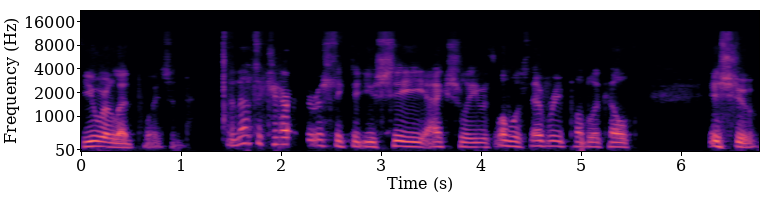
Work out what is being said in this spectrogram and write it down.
you were lead poisoned. And that's a characteristic that you see actually with almost every public health issue,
